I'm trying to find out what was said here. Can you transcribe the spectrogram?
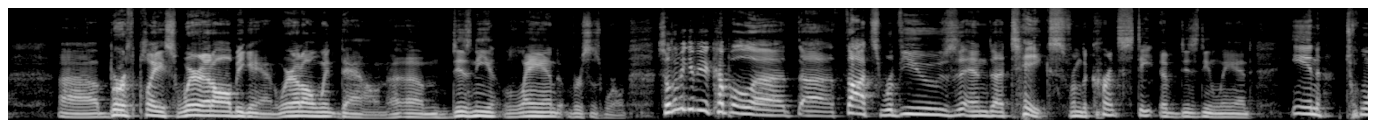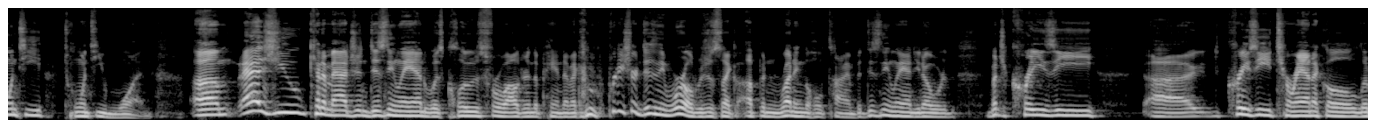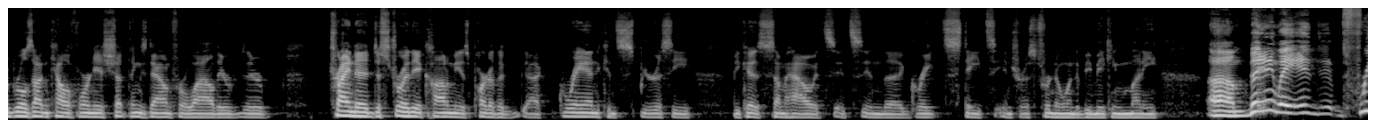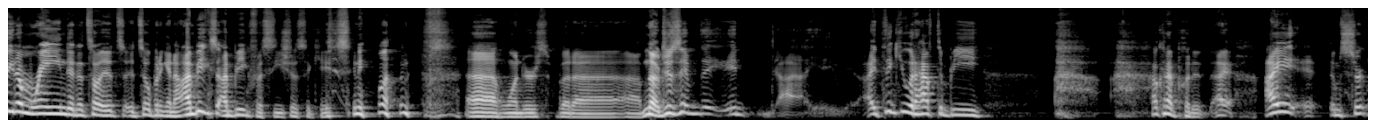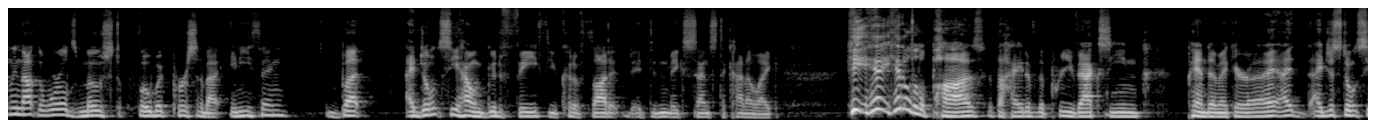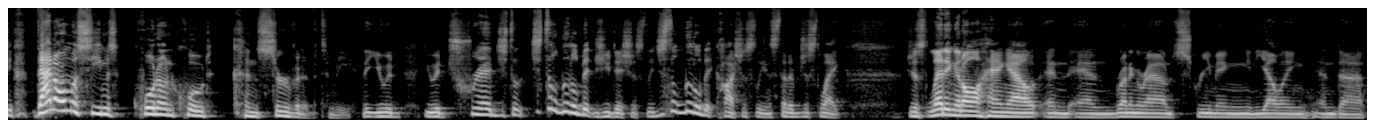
uh, birthplace, where it all began, where it all went down. Um, Disneyland versus World. So let me give you a couple uh, uh, thoughts, reviews, and uh, takes from the current state of Disneyland in 2021. Um, as you can imagine, Disneyland was closed for a while during the pandemic. I'm pretty sure Disney World was just like up and running the whole time, but Disneyland, you know, were a bunch of crazy, uh, crazy tyrannical liberals out in California shut things down for a while. They're they're trying to destroy the economy as part of a, a grand conspiracy because somehow it's it's in the great state's interest for no one to be making money. Um, but anyway, it, freedom reigned, and it's it's it's opening it. I'm being I'm being facetious in case anyone uh, wonders, but uh, um, no, just it, it, I think you would have to be. How can I put it? I I am certainly not the world's most phobic person about anything, but I don't see how, in good faith, you could have thought it it didn't make sense to kind of like hit, hit, a little pause at the height of the pre-vaccine pandemic era. I, I, I just don't see that. Almost seems quote unquote conservative to me. That you would you would tread just a, just a little bit judiciously, just a little bit cautiously, instead of just like just letting it all hang out and and running around screaming and yelling and uh,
